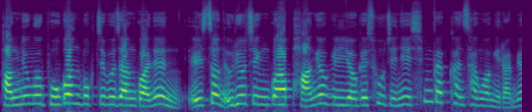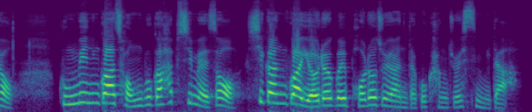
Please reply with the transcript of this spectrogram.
박능우 보건복지부 장관은 일선 의료진과 방역 인력의 소진이 심각한 상황이라며 국민과 정부가 합심해서 시간과 여력을 벌어줘야 한다고 강조했습니다.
